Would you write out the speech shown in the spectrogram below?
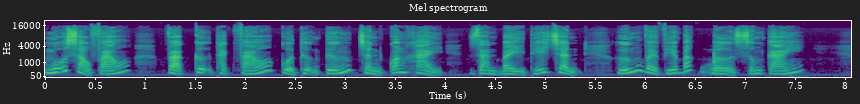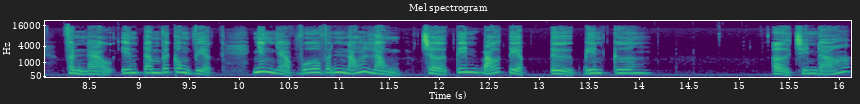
ngũ xảo pháo và cự thạch pháo của Thượng tướng Trần Quang Khải dàn bày thế trận hướng về phía bắc bờ sông Cái. Phần nào yên tâm với công việc, nhưng nhà vua vẫn nóng lòng chờ tin báo tiệp từ biên cương. Ở trên đó,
